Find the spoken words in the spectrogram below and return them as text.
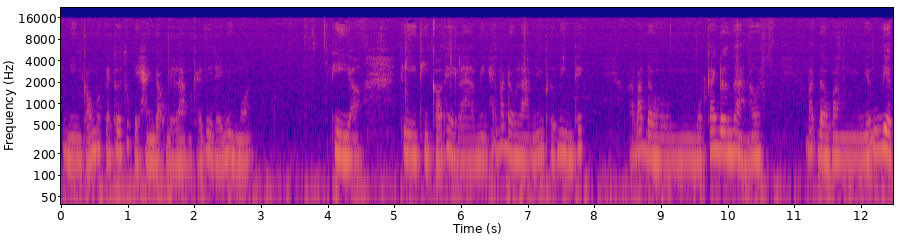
Thì mình có một cái thôi thúc để hành động để làm cái gì đấy mình muốn. Thì ờ, thì thì có thể là mình hãy bắt đầu làm những thứ mình thích và bắt đầu một cách đơn giản thôi. Bắt đầu bằng những việc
